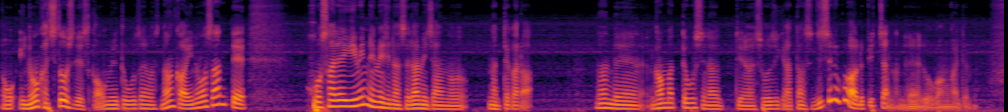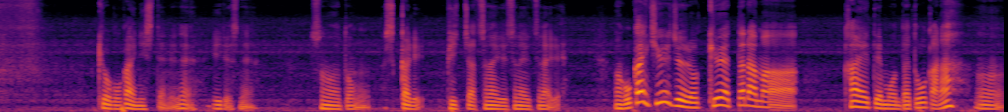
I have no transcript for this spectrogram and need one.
お、伊能勝ち投手ですか？おめでとうございます。なんか伊能さんって、干され気味のイメージなんですよ、ラミちゃんのなってから。なんでね、頑張ってほしいなっていうのは正直あったんです実力はあるピッチャーなんでね、どう考えても。今日5回2失点でね、いいですね。その後もしっかりピッチャーつないでつないでつないで。まあ、5回96球やったらまあ、変えても妥当かな。うん。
